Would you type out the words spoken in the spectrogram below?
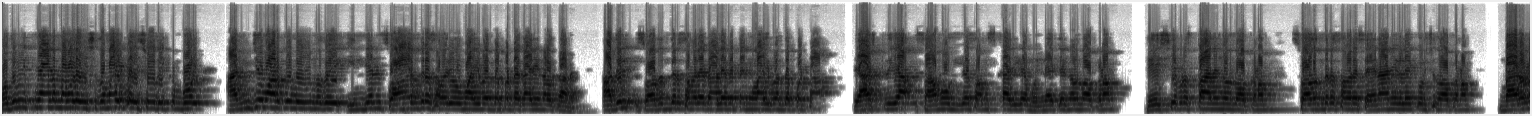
പൊതുവിജ്ഞാനം നമ്മൾ വിശദമായി പരിശോധിക്കുമ്പോൾ അഞ്ചു മാർക്ക് പോകുന്നത് ഇന്ത്യൻ സ്വാതന്ത്ര്യ സമരവുമായി ബന്ധപ്പെട്ട കാര്യങ്ങൾക്കാണ്. അതിൽ സ്വാതന്ത്ര്യ സമര കാലഘട്ടങ്ങളുമായി ബന്ധപ്പെട്ട രാഷ്ട്രീയ സാമൂഹിക സാംസ്കാരിക മുന്നേറ്റങ്ങൾ നോക്കണം ദേശീയ പ്രസ്ഥാനങ്ങൾ നോക്കണം സ്വാതന്ത്ര്യ സമര സേനാനികളെ കുറിച്ച് നോക്കണം ഭരണ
